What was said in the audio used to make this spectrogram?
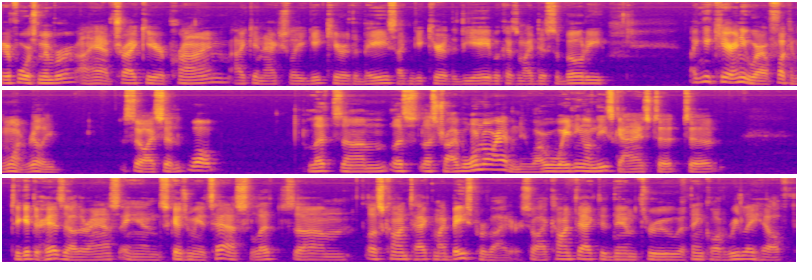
Air Force member. I have TRICARE Prime. I can actually get care at the base. I can get care at the VA because of my disability. I can get care anywhere I fucking want, really. So I said, well, let's um let's let's try one more avenue while we're waiting on these guys to to to get their heads out of their ass and schedule me a test. Let's um let's contact my base provider. So I contacted them through a thing called Relay Health,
